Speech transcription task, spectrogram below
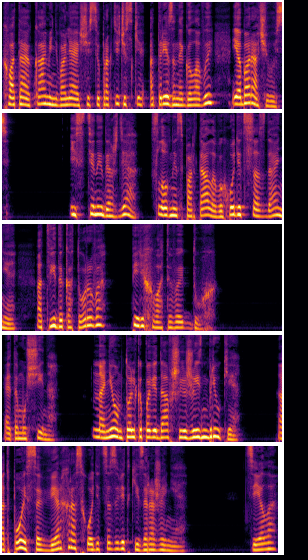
Хватаю камень, валяющийся практически отрезанной головы, и оборачиваюсь. Из стены дождя, словно из портала, выходит создание, от вида которого перехватывает дух. Это мужчина. На нем только повидавшие жизнь брюки. От пояса вверх расходятся завитки заражения. Тело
